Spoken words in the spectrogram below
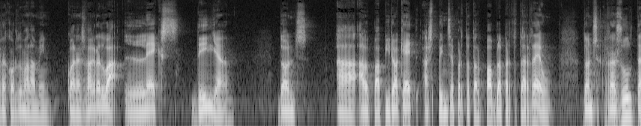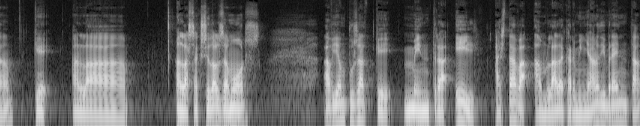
recordo malament, quan es va graduar l'ex d'ella, doncs eh, el papiro aquest es penja per tot el poble, per tot arreu. Doncs resulta que en la, en la secció dels amors havien posat que mentre ell estava amb la de Carmignano di Brenta,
